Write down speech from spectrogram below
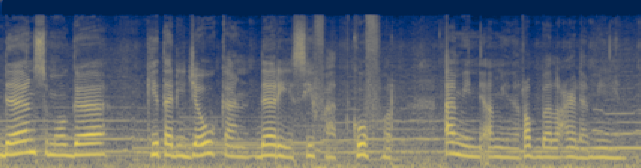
dan semoga kita dijauhkan dari sifat kufur. Amin amin rabbal alamin.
